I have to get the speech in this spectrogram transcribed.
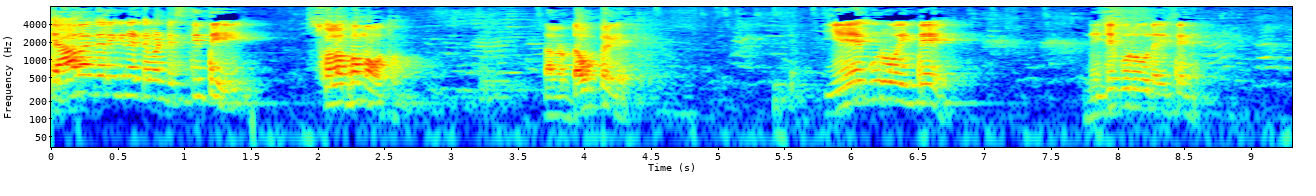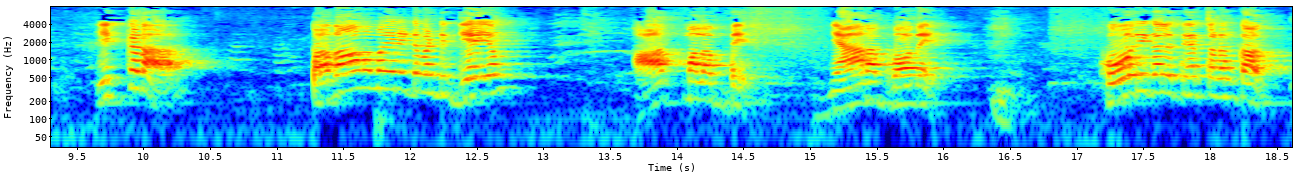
చేరగలిగినటువంటి స్థితి సులభం అవుతుంది దానిలో డౌటే లేదు. ఏ గురువు అయితే నిజ గురువులైతేనే. ఇక్కడ ప్రధానమైనటువంటి ధ్యేయం ఆత్మలబ్ధే జ్ఞానబోధే కోరికలు తీర్చడం కాదు.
